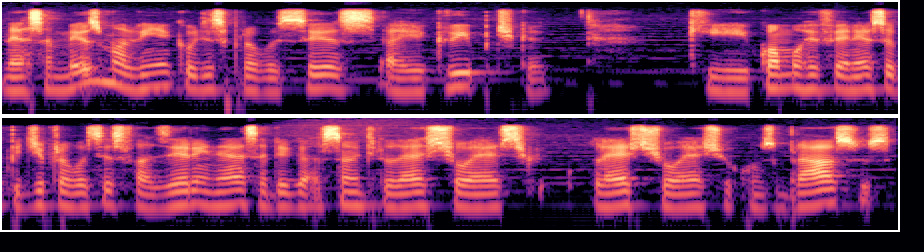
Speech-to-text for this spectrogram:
nessa mesma linha que eu disse para vocês, a eclíptica, que como referência eu pedi para vocês fazerem nessa ligação entre leste e oeste, leste e oeste com os braços,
